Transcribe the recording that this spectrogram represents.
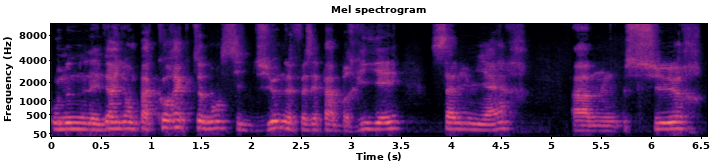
ou nous ne les verrions pas correctement si Dieu ne faisait pas briller sa lumière euh, sur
